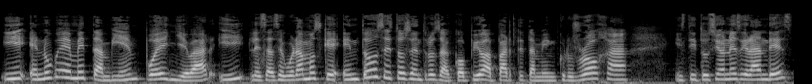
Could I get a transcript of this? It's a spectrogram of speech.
y en VM también pueden llevar y les aseguramos que en todos estos centros de acopio, aparte también Cruz Roja, instituciones grandes,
